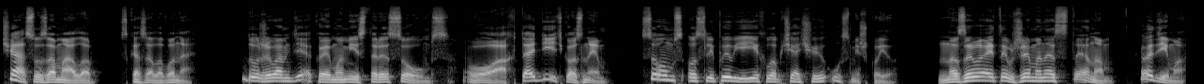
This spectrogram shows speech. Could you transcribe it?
Часу замало, сказала вона. Дуже вам дякуємо, містере Соумс. Ох, та дідько з ним. Соумс осліпив її хлопчачою усмішкою. Називайте вже мене Стеном. Ходімо.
